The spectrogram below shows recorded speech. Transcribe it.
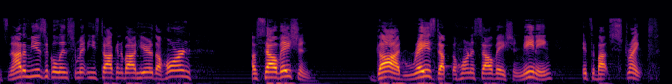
it's not a musical instrument he's talking about here. The horn of salvation. God raised up the horn of salvation, meaning it's about strength.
